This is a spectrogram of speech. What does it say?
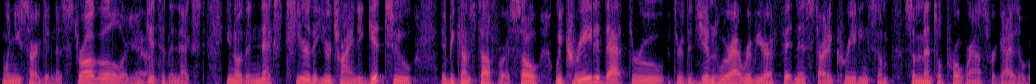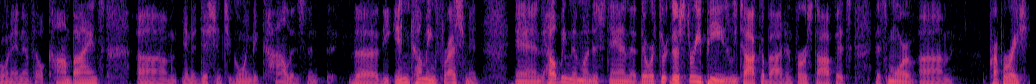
when you start getting a struggle or you yeah. get to the next you know the next tier that you're trying to get to it becomes tougher so we created that through through the gyms we were at riviera fitness started creating some some mental programs for guys that were going to nfl combines um, in addition to going to college the, the the incoming freshmen and helping them understand that there were th- there's three P's we talk about and first off it's it's more of um, preparation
